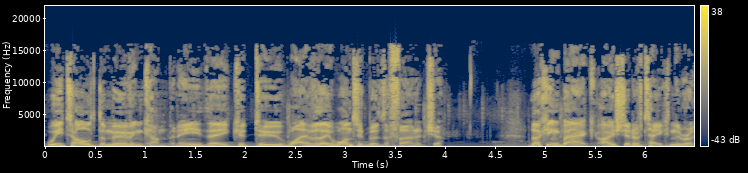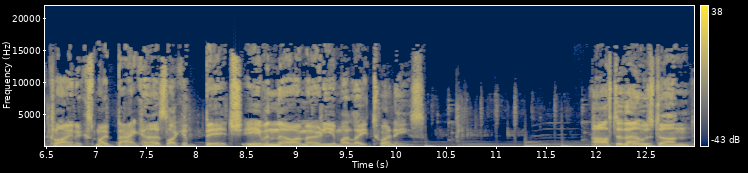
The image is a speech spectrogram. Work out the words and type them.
We told the moving company they could do whatever they wanted with the furniture. Looking back, I should have taken the recliner because my back hurts like a bitch, even though I'm only in my late 20s. After that was done,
